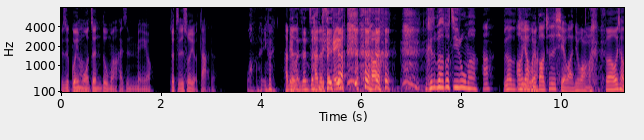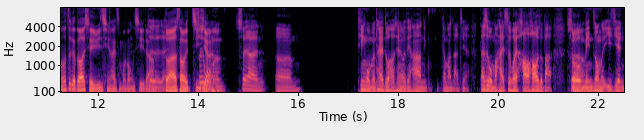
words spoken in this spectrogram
就是规模震度吗？还是没有？就只是说有大的。忘了，因为他的没有很认真他的是哎，靠 可是不是要做记录吗？啊不是要做哦？要回报，就是写完就忘了。对啊，我想说这个都要写舆情还是什么东西的啊、对对对对啊，要稍微记一下。所以我们虽然呃听我们态度好像有点哈，你干嘛打进来？但是我们还是会好好的把所有民众的意见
